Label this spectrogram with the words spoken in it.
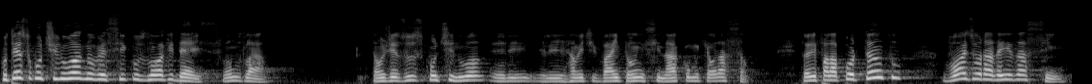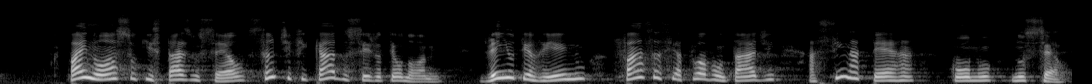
O texto continua no versículos 9 e 10. Vamos lá. Então Jesus continua, ele, ele realmente vai então ensinar como que é a oração. Então ele fala, portanto, vós orareis assim. Pai nosso que estás no céu, santificado seja o teu nome. Venha o teu reino, faça-se a tua vontade, assim na terra como no céu.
